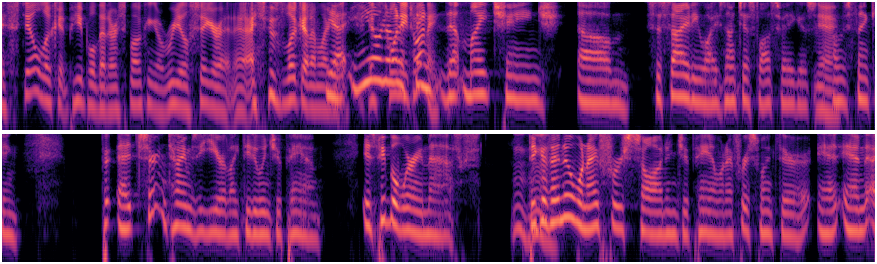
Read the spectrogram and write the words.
I still look at people that are smoking a real cigarette, and I just look at them like, yeah, you know another thing that might change um, society-wise, not just Las Vegas. Yeah. I was thinking at certain times a year, like they do in Japan, is people wearing masks. Mhm. Because I know when I first saw it in Japan, when I first went there, and, and I,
